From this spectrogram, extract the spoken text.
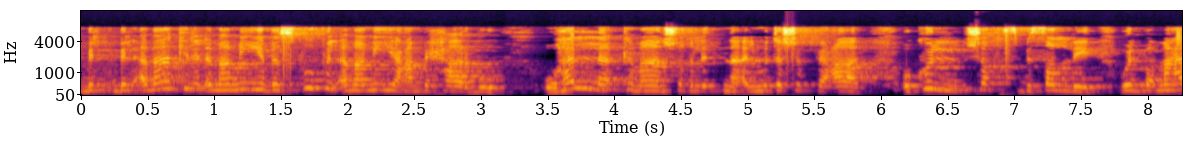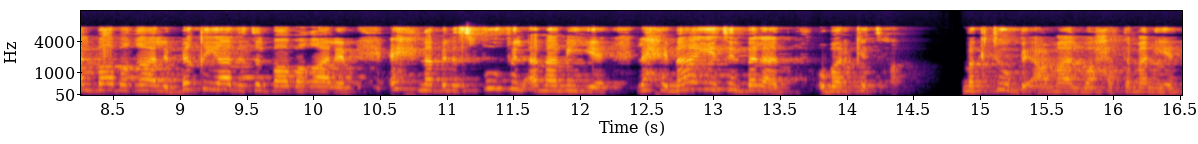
بال بالأماكن الأمامية بالصفوف الأمامية عم بحاربوا. وهلأ كمان شغلتنا المتشفعات وكل شخص بيصلي مع البابا غالب بقيادة البابا غالب إحنا بالصفوف الأمامية لحماية البلد وبركتها. مكتوب بأعمال واحد ثمانية.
